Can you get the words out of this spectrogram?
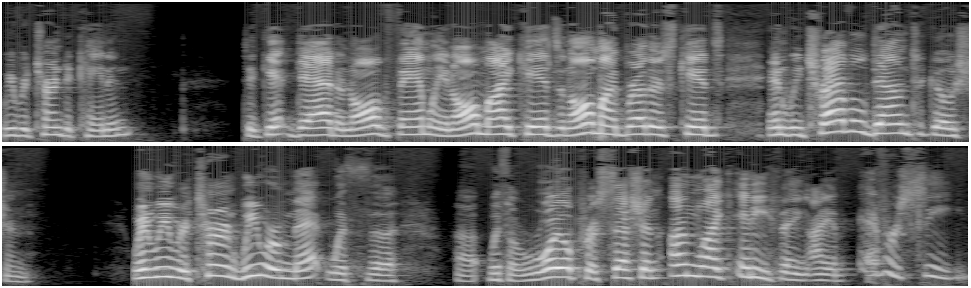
We returned to Canaan to get dad and all the family and all my kids and all my brother's kids, and we traveled down to Goshen. When we returned, we were met with, the, uh, with a royal procession unlike anything I have ever seen.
